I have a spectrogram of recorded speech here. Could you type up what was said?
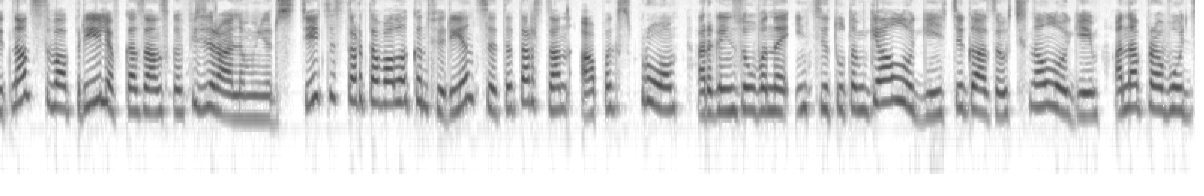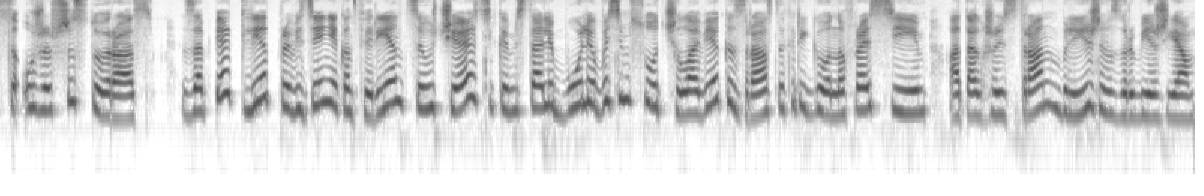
15 апреля в Казанском федеральном университете стартовала конференция «Татарстан Апекс Про», организованная Институтом геологии и нефтегазовых технологий. Она проводится уже в шестой раз. За пять лет проведения конференции участниками стали более 800 человек из разных регионов России, а также из стран ближнего зарубежья.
